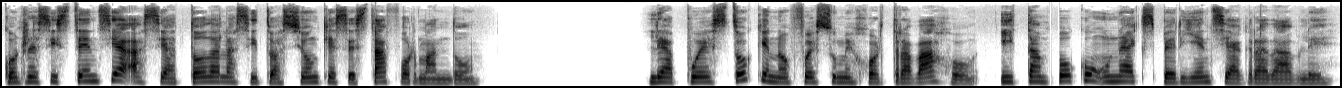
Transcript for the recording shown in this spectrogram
con resistencia hacia toda la situación que se está formando. Le apuesto que no fue su mejor trabajo y tampoco una experiencia agradable.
